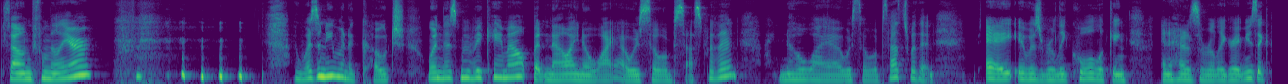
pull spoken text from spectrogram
Sound familiar? I wasn't even a coach when this movie came out, but now I know why I was so obsessed with it. I know why I was so obsessed with it. A, it was really cool looking and it has really great music,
